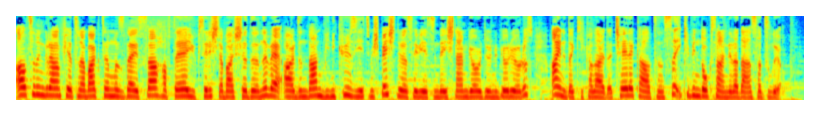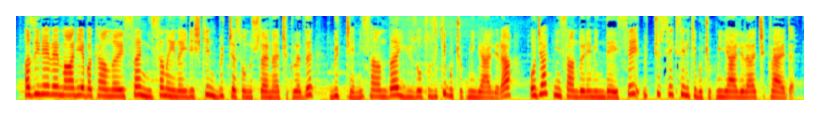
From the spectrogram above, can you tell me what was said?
Altının gram fiyatına baktığımızda ise haftaya yükselişle başladığını ve ardından 1275 lira seviyesinde işlem gördüğünü görüyoruz. Aynı dakikalarda çeyrek altın ise 2090 liradan satılıyor. Hazine ve Maliye Bakanlığı ise Nisan ayına ilişkin bütçe sonuçlarını açıkladı. Bütçe Nisan'da 132,5 milyar lira, Ocak-Nisan döneminde ise 382,5 milyar lira açık verdi.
